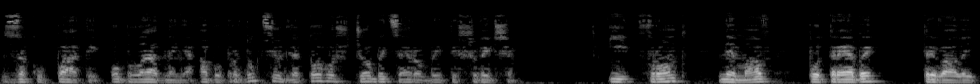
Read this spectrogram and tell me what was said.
закупати обладнання або продукцію для того, щоб це робити швидше. І фронт не мав потреби тривалий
